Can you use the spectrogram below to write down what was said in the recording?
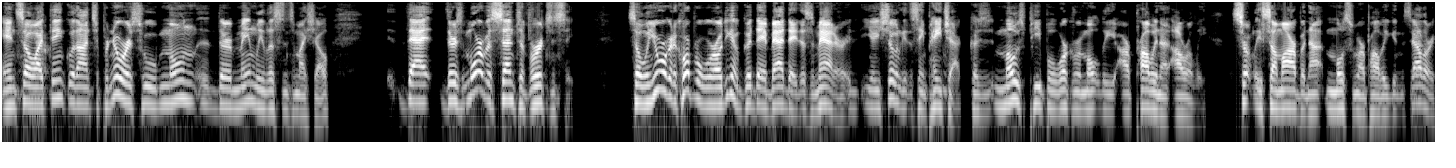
And so. I think with entrepreneurs who moan, they're mainly listening to my show, that there's more of a sense of urgency. So when you work in a corporate world, you can have a good day, a bad day, it doesn't matter. You know, you're still gonna get the same paycheck because most people working remotely are probably not hourly. Certainly some are, but not most of them are probably getting a salary.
